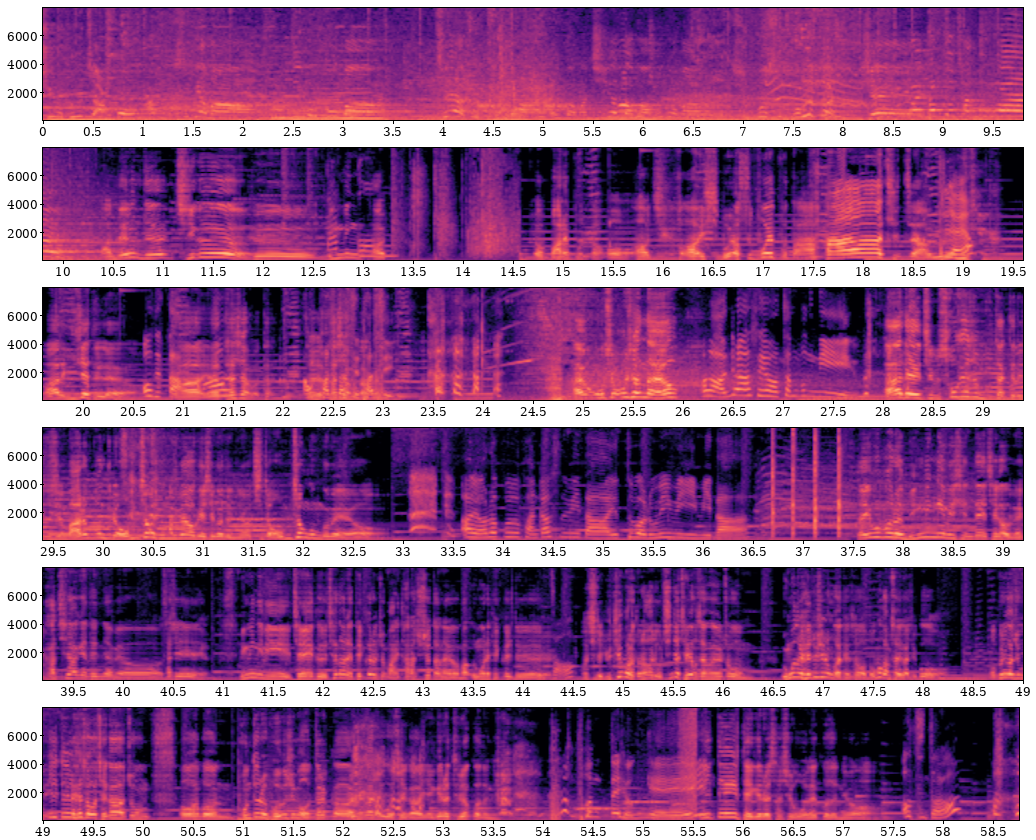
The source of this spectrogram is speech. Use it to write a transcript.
秋和假风啊不是呀嘛你有够吗这样子哇来吧嘛지렸다 마 죽어 마不是不是제 웰컴 투 창동월 안 되는데 지금 그 밍밍 아 야, 말해봤다. 어, 아, 지- 아이씨, 뭐야, 스포해봤다. 아, 진짜. 들려요? 아, 네, 이제 들려요. 어 됐다. 아, 야, 다시 한 번, 다, 어, 다시 다시 한 번. 다시. 아, 오셔, 오셨나요? 아 안녕하세요 창봉님. 아, 네, 지금 소개 좀 부탁드리죠. 지금 많은 분들이 엄청 궁금해하고 계시거든요. 진짜 엄청 궁금해요. 아 여러분 반갑습니다. 유튜버 루밍밍입니다. 자, 이 부분은 밍밍님이신데 제가 왜 같이 하게 됐냐면 사실 밍밍님이 제 그 채널에 댓글을 좀 많이 달아주셨잖아요. 막 응원의 댓글들. 그쵸? 어, 진짜 유튜버로 떠나가지고 진짜 제 영상을 좀 응원을 해주시는 것 같아서 너무 감사해가지고 음, 어, 그래가지고 1대1 해서 제가 좀 어, 한번 본때를 보여주면 어떨까 해가지고 제가 얘기를 드렸거든요. 본때 오케이. 1대1 대결을 사실 원했거든요. 아 진짜요?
